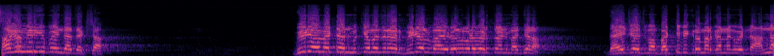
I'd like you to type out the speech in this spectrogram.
సగం ఇరిగిపోయింది అధ్యక్ష. వీడియో పెట్టాను ముఖ్యమంత్రి గారు వీడియోలు వైరల్ కూడా పెడుతున్నాను మధ్యన. దయచేసి మా బట్టి విక్రమార్కన్నకు పెట్టిన అన్న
